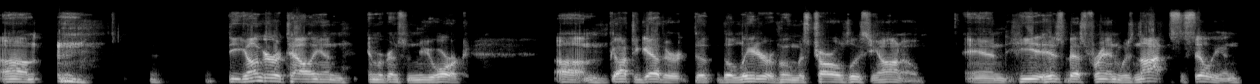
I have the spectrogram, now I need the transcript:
Um, younger Italian immigrants from New York um, got together. The the leader of whom was Charles Luciano, and he his best friend was not Sicilian.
